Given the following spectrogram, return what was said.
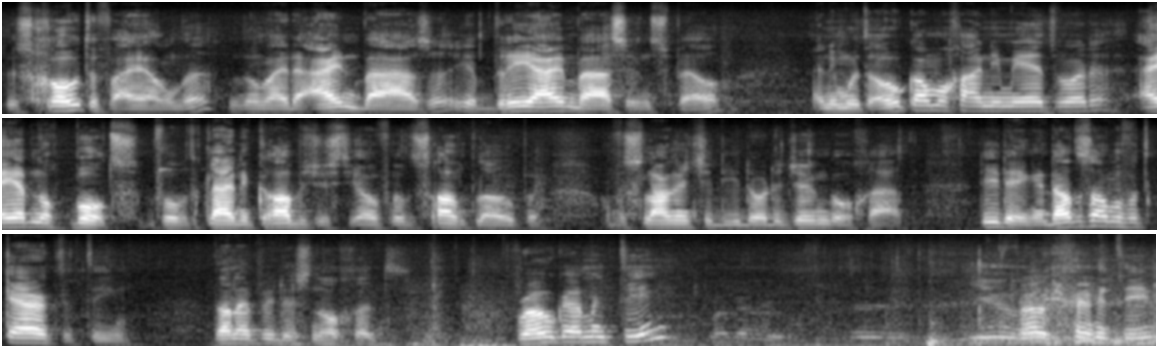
dus grote vijanden. Dat noemen wij de eindbazen. Je hebt drie eindbazen in het spel. En die moeten ook allemaal geanimeerd worden. En je hebt nog bots, bijvoorbeeld kleine krabbetjes die over het strand lopen. Of een slangetje die door de jungle gaat. Die dingen, dat is allemaal voor het character team. Dan heb je dus nog het programming team. Programming team.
